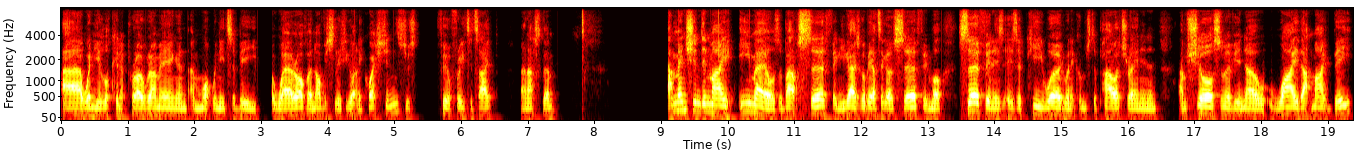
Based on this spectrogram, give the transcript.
uh, when you're looking at programming and, and what we need to be aware of. And obviously, if you've got any questions, just feel free to type and ask them. I mentioned in my emails about surfing. You guys to be able to go surfing. Well, surfing is, is a key word when it comes to power training, and I'm sure some of you know why that might be.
